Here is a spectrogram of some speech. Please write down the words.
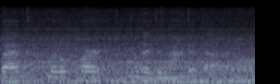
Back little part because I did not get that at all.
